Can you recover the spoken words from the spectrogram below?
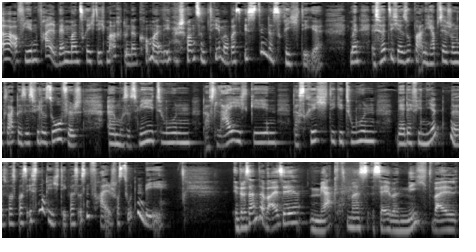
äh, auf jeden Fall, wenn man es richtig macht. Und da kommen wir halt eben schon zum Thema. Was ist denn das Richtige? Ich meine, es hört sich ja super an. Ich habe es ja schon gesagt, es ist philosophisch. Äh, muss es wehtun? Darf es leicht gehen? Das Richtige tun? Wer definiert denn das? Was, was ist denn richtig? Was ist denn falsch? Was tut denn weh? Interessanterweise merkt man es selber nicht, weil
